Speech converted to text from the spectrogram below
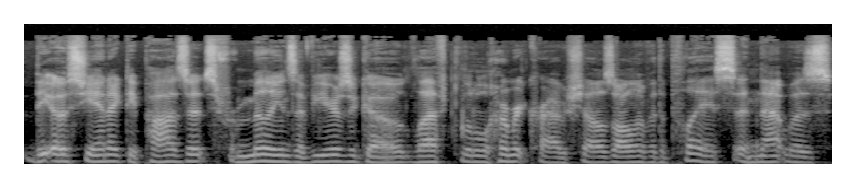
The oceanic deposits from millions of years ago left little hermit crab shells all over the place, and that was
